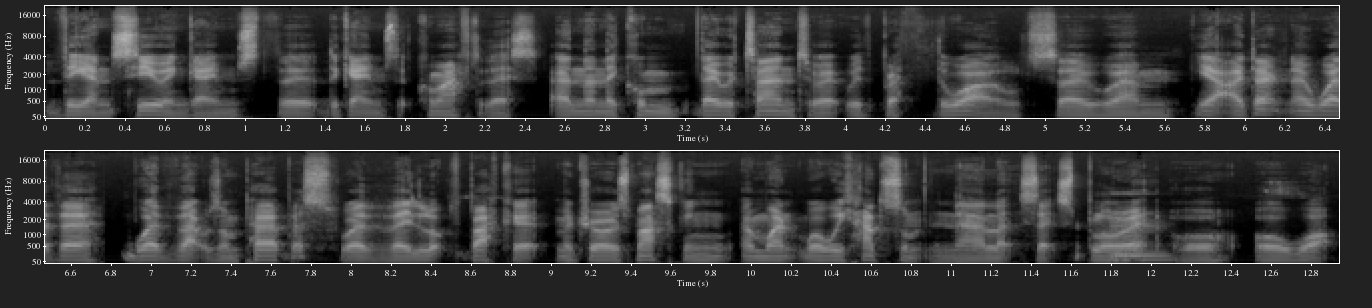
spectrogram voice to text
the ensuing games, the, the games that come after this. And then they come they return to it with Breath of the Wild. So um, yeah, I don't know whether whether that was on purpose, whether they looked back at Majora's Mask and, and went, Well, we had something there, let's explore it or or what.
